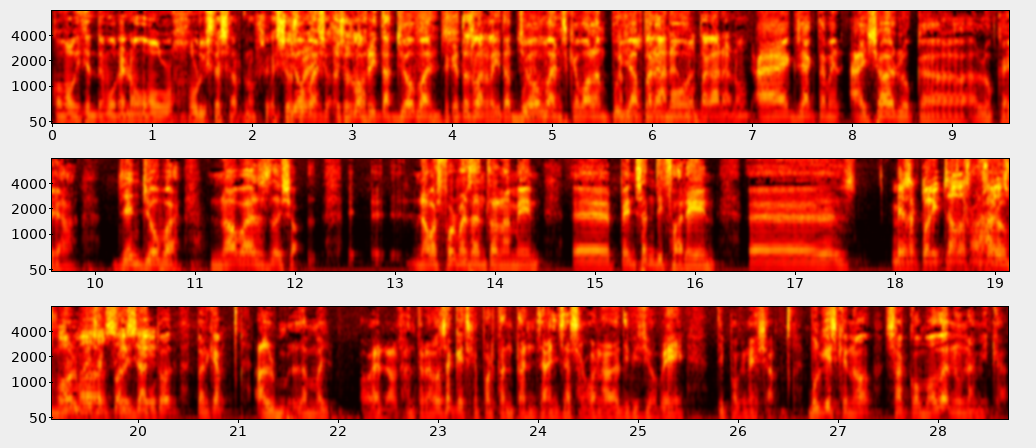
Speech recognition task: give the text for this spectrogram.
com el Vicente Moreno o el o Luis César, no? Això és, això, això és la veritat. Jóvens. Aquesta és la realitat. Jóvens que volen pujar per gana, amunt. amb molta gana, no? Ah, exactament, això és el que, el que hi ha gent jove, noves, això, eh, noves formes d'entrenament, eh, pensen diferent, eh, Més actualitzades, potser, Claro, les molt formes. més actualitzat sí, sí. tot, perquè el, la, a veure, els entrenadors aquests que porten tants anys a segona de divisió B, tipus Gneixa, vulguis que no, s'acomoden una mica,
